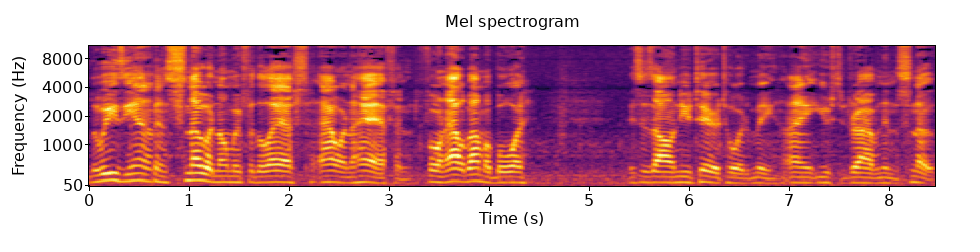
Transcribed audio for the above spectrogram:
Louisiana. It's been snowing on me for the last hour and a half. And for an Alabama boy, this is all new territory to me. I ain't used to driving in the snow.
